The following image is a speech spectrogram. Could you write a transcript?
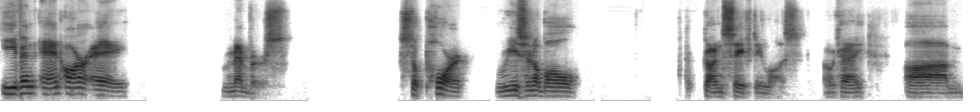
even NRA members support reasonable gun safety laws. Okay. Um,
